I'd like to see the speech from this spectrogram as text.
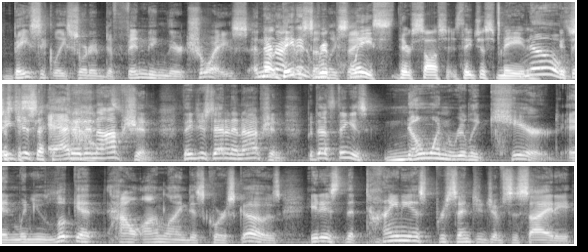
basically sort of defending their choice and they're No, not they didn't suddenly say- replace their sausage. They just made no, It's they just, just, added an option. They just added an option. But that's the thing is, no one really cared. And when you look at how online discourse goes, it is the tiniest percentage of society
